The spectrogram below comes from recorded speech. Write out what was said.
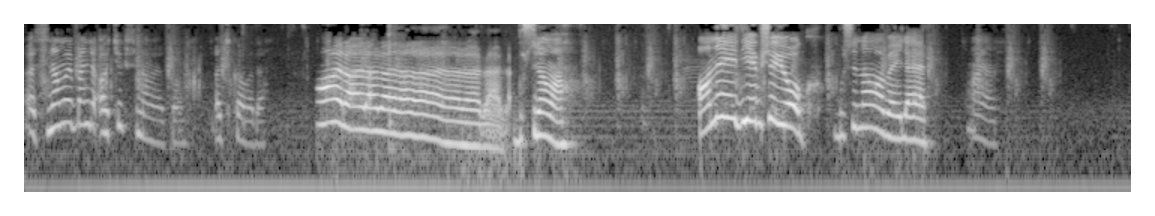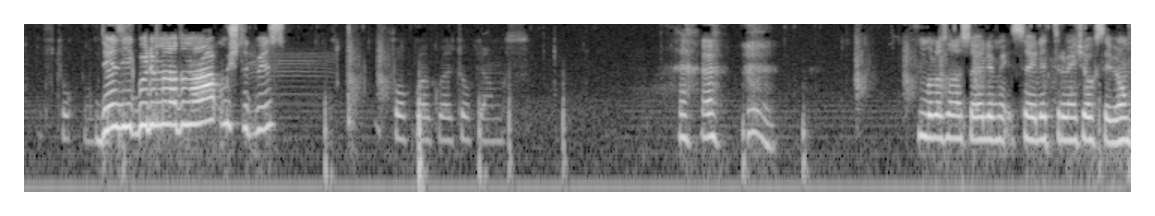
Ha, sinemayı bence açık sinema yapalım. Açık havada. Hayır hayır hayır hayır hayır hayır, hayır, hayır. Bu sinema. Ana diye bir şey yok. Bu sinema beyler. Aynen. Çok? Deniz ilk bölümün adını ne yapmıştık biz? Çok balıkları çok yalnız. Bunu sana söyleme, söylettirmeyi çok seviyorum.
